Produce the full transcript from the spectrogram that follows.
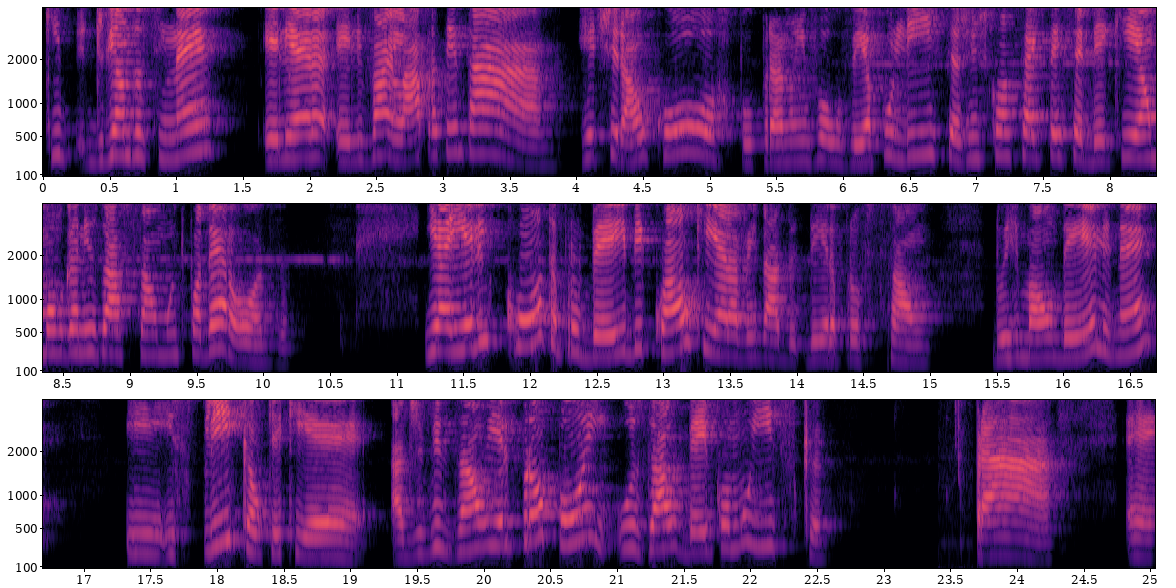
que, digamos assim, né, ele era, ele vai lá para tentar retirar o corpo, para não envolver a polícia. A gente consegue perceber que é uma organização muito poderosa. E aí ele conta para o Baby qual que era a verdadeira profissão do irmão dele, né? E explica o que, que é a divisão e ele propõe usar o Baby como isca para é,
